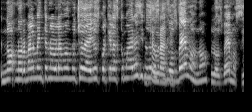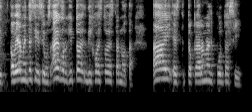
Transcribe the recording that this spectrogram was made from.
No, normalmente no hablamos mucho de ellos porque las comadres y nosotros pues, los vemos, ¿no? Los vemos. Sí, obviamente sí decimos, ay, Jorgito dijo esto de esta nota. Ay, este, tocaron al punto así.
